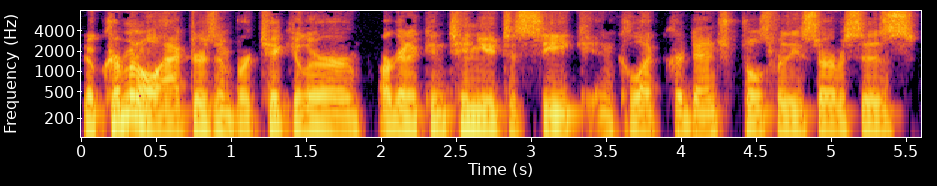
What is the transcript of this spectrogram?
you know, criminal actors in particular are going to continue to seek and collect credentials for these services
